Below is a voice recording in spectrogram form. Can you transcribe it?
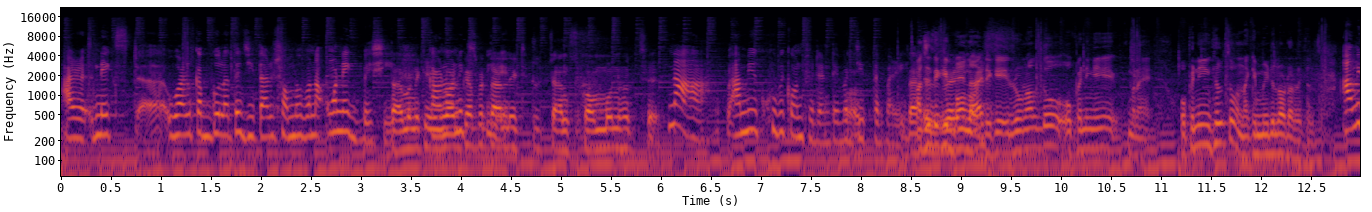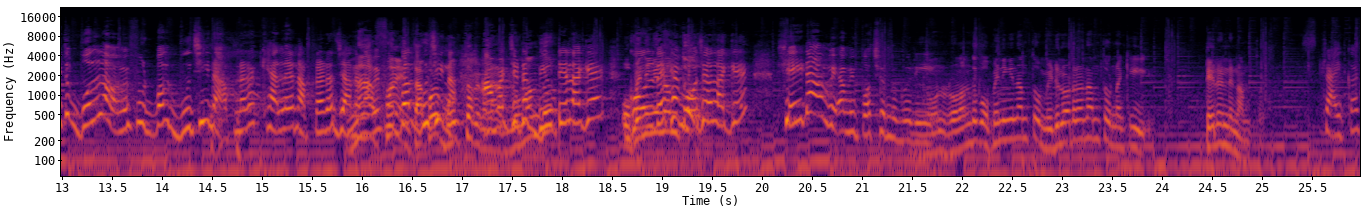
আর নেক্সট ওয়ার্ল্ড কাপ গুলাতে জিতার সম্ভাবনা অনেক বেশি। তার মানে কি ওয়ার্ল্ড কাপে। তাহলে একটু চান্স কম মনে হচ্ছে? না আমি খুবই কনফিডেন্ট এবার জিততে পারি। আচ্ছা দেখি বলো. দেখি রোনালদো ওপেনিং এ মানে ওপেনিং খেলতো নাকি মিডল অর্ডারে খেলতো? আমি তো বললাম আমি ফুটবল বুঝি না। আপনারা খেলেন আপনারা জানেন। আমি ফুটবল বুঝি না। বলতে হবে না, আমার যেটা বিউটি লাগে গোল দেখে মজা লাগে সেইটা আমি আমি পছন্দ করি। রোন- রোনালদো ওপেনিং এ নামতো মিডল অর্ডারে নামতো নাকি টেলেন্টে নামতো? স্ট্রাইকার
